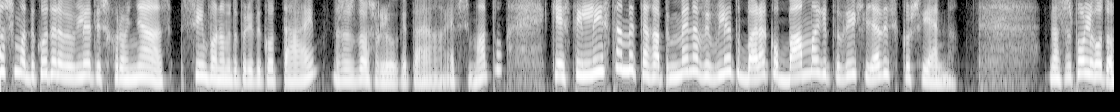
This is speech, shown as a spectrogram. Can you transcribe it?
σημαντικότερα βιβλία της χρονιάς σύμφωνα με το περιοδικό Time, να σας δώσω λίγο και τα εύσημά του, και στη λίστα με τα αγαπημένα βιβλία του Μπαράκ Ομπάμα για το 2021. Να σας πω λίγο το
